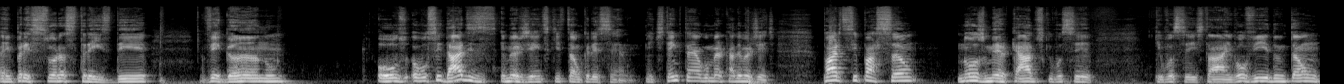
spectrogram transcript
é, impressoras 3D, vegano, ou, ou cidades emergentes que estão crescendo. A gente tem que em algum mercado emergente. Participação nos mercados que você, que você está envolvido. Então,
